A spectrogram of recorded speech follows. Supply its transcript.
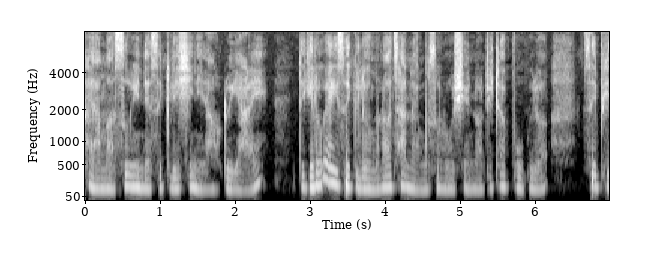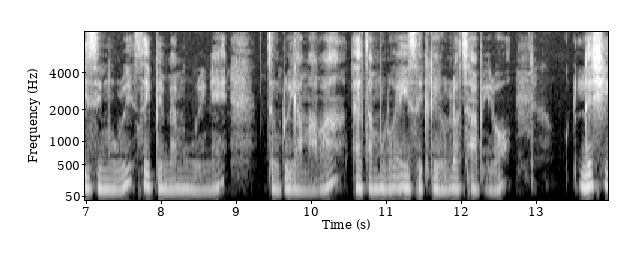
ခံရမှာစိုးရိမ်တဲ့စိတ်ကလေးရှိနေတာကိုတွေ့ရတယ်တကယ်လို့အဲ့ဒီစိတ်ကလေးကိုမလွှတ်ချနိုင်ဘူးဆိုလို့ရှိရင်တော့ဒီထက်ပိုပြီးတော့စိတ်ဖိစီးမှုတွေစိတ်ပင်ပန်းမှုတွေနဲ့ ကြုံတွေ့ရမှာပါအဲဒါကြောင့်မို့လို့အဲ့ဒီစိတ်ကလေးကိုလွှတ်ချပြီးတော့လက်ရှိ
